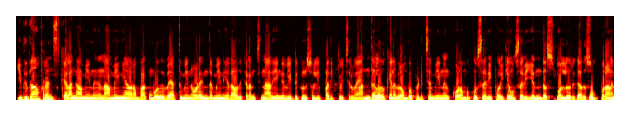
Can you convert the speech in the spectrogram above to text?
இதுதான் ஃப்ரெண்ட்ஸ் கிழங்கா மீன். நான் மீன் வியாபாரம் பார்க்கும்போது வேத்து மீனோட இந்த மீன் ஏதாவது கிடந்துச்சுன்னா அது எங்கள் வீட்டுக்குன்னு சொல்லி பதுக்கி வச்சிருவேன். அந்த அளவுக்கு எனக்கு ரொம்ப பிடிச்ச மீன். குழம்புக்கும் சரி பொரிக்கவும் சரி எந்த ஸ்மெல்லும் இருக்காது. சூப்பரான மீன்.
